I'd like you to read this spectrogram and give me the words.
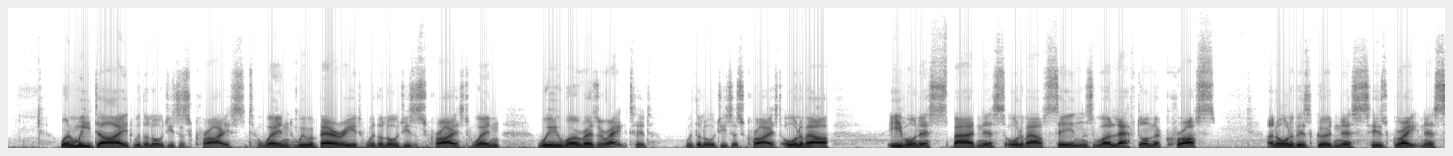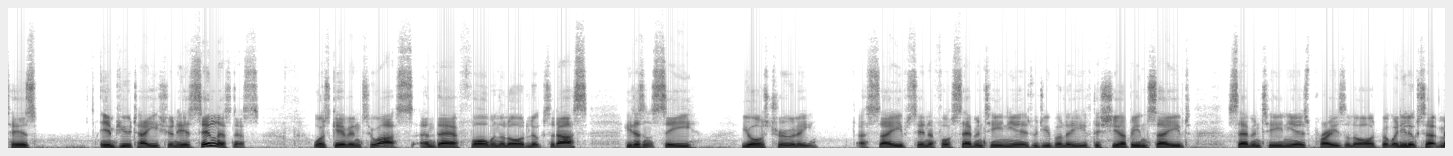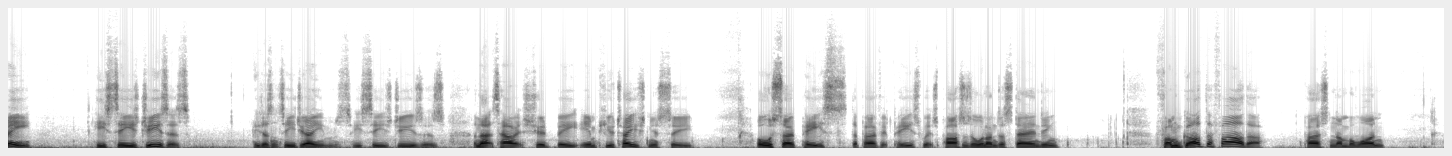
When we died with the Lord Jesus Christ, when we were buried with the Lord Jesus Christ, when we were resurrected with the Lord Jesus Christ, all of our evilness, badness, all of our sins were left on the cross and all of his goodness, his greatness, his imputation, his sinlessness was given to us. And therefore, when the Lord looks at us, he doesn't see yours truly, a saved sinner for 17 years, would you believe? This year I've been saved 17 years, praise the Lord. But when he looks at me, he sees Jesus. He doesn't see James, he sees Jesus. And that's how it should be. Imputation, you see. Also, peace, the perfect peace which passes all understanding, from God the Father person number one,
